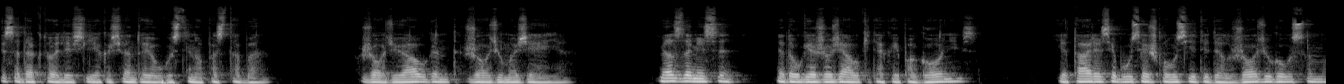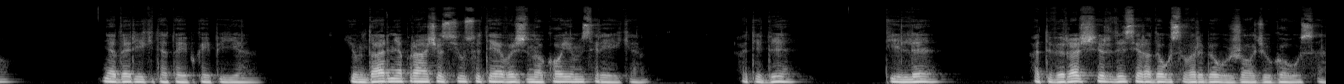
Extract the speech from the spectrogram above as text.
Visada aktuali išlieka Šventojo Augustino pastaba. Žodžiui augant, žodžių mažėja. Mesdamiesi, nedaugia žodžiaukite kaip pagonys, jie tarėsi būsė išklausyti dėl žodžių gausumo. Nedarykite taip kaip jie. Jums dar neprašęs jūsų tėvas žino, ko jums reikia. Atidi, tyli, atvira širdis yra daug svarbiau už žodžių gausą.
